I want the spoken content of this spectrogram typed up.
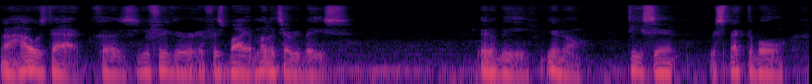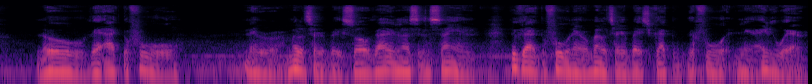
Now, how is that? Because you figure if it's by a military base, it'll be, you know, decent, respectable. No, they act a fool near a military base. So that in essence you act the fool near a military base. You can act the fool near anywhere.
